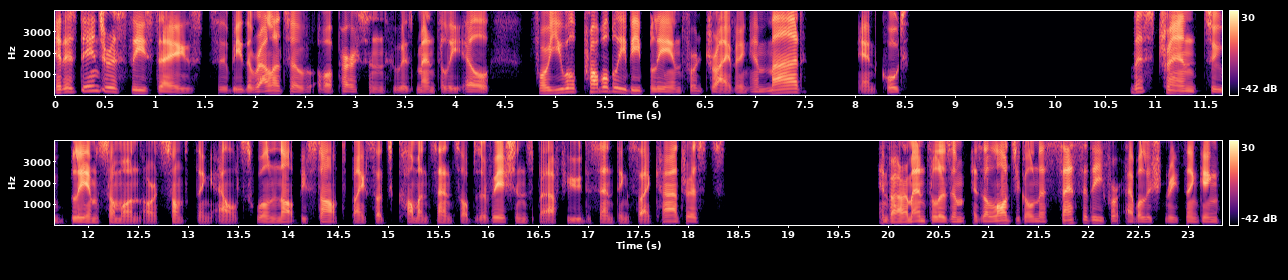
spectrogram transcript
It is dangerous these days to be the relative of a person who is mentally ill, for you will probably be blamed for driving him mad. This trend to blame someone or something else will not be stopped by such common sense observations by a few dissenting psychiatrists. Environmentalism is a logical necessity for evolutionary thinking.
